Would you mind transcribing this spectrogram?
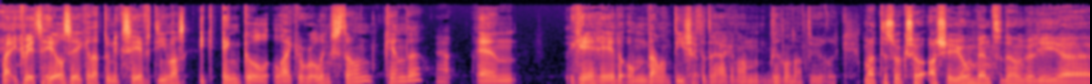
maar ik weet heel zeker dat toen ik 17 was, ik enkel Like a Rolling Stone kende. Ja. En geen reden om dan een t-shirt te dragen van Dylan natuurlijk. Maar het is ook zo, als je jong bent, dan wil je eh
